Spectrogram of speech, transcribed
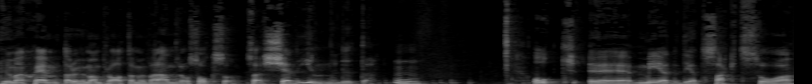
Hur man skämtar och hur man pratar med varandra oss också. Så här, känn in lite. Mm. Och eh, med det sagt så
